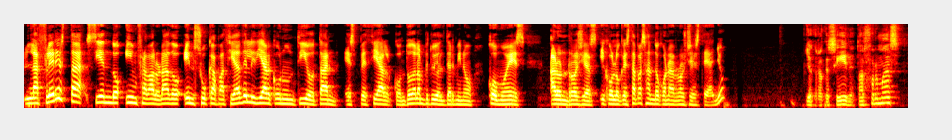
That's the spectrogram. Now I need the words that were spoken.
¿la Flair está siendo infravalorado en su capacidad de lidiar con un tío tan especial, con toda la amplitud del término, como es Aaron Rodgers y con lo que está pasando con Aaron Rodgers este año? Yo creo que sí. De todas formas,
